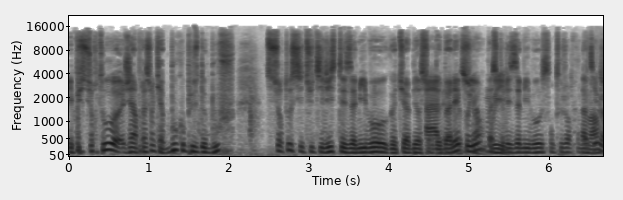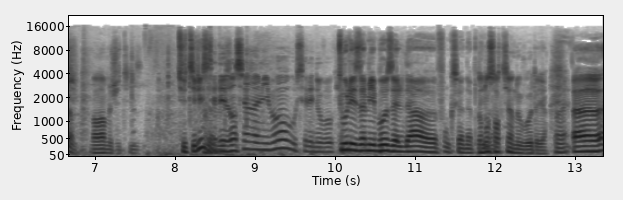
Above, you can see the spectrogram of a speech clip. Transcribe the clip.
Et puis surtout, j'ai l'impression qu'il y a beaucoup plus de bouffe. Surtout si tu utilises tes amiibo que tu as bien sûr Ah, sûr, Pouillon, parce oui. que les amiibo sont toujours compatibles. Non, non, mais j'utilise. Tu utilises C'est des anciens amiibo ou c'est les nouveaux Tous les amiibo Zelda euh, fonctionnent Ils après. en ont sorti un nouveau d'ailleurs. Ouais. Euh,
